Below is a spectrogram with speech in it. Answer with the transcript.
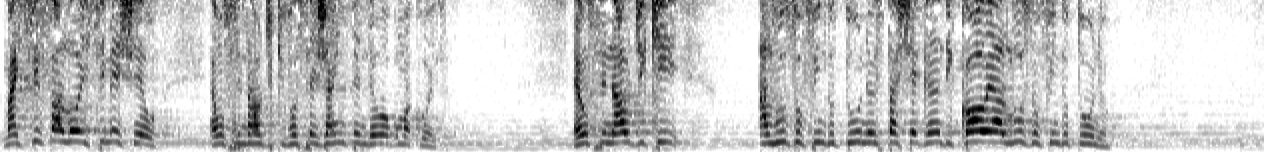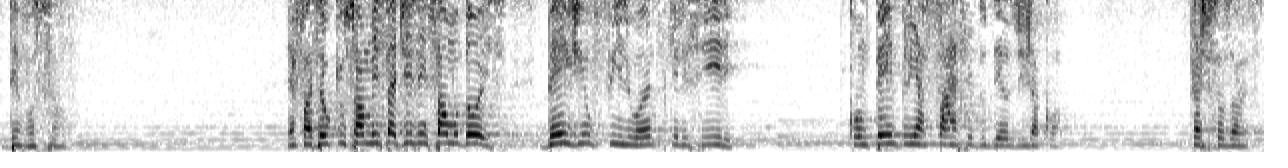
Mas se falou e se mexeu, é um sinal de que você já entendeu alguma coisa. É um sinal de que a luz do fim do túnel está chegando. E qual é a luz no fim do túnel? Devoção. É fazer o que o salmista diz em Salmo 2: Beijem o filho antes que ele se ire. Contemplem a face do Deus de Jacó. Feche seus olhos.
